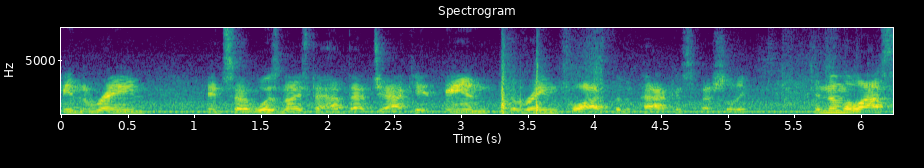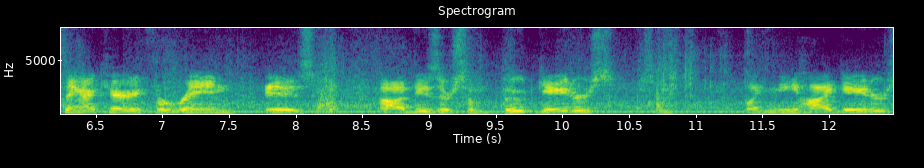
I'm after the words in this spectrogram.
in the rain, and so it was nice to have that jacket and the rain fly for the pack especially. And then the last thing I carry for rain is uh, these are some boot gaiters, some like knee-high gaiters.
